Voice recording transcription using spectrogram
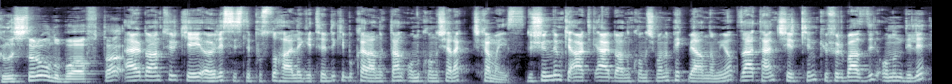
Kılıçdaroğlu bu hafta Erdoğan Türkiye'yi öyle sisli puslu hale getirdi ki bu karanlıktan onu konuşarak çıkamayız. Düşündüm ki artık Erdoğan'ın konuşmanın pek bir anlamı yok. Zaten çirkin, küfürbaz dil onun dili.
